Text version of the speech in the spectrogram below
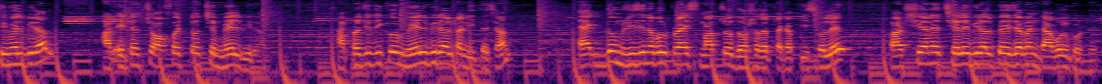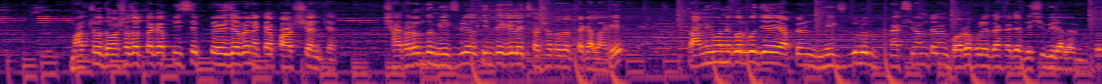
ফিমেল বিড়াল, আর এটা হচ্ছে অফ হোয়াইটটা হচ্ছে মেল বিড়াল। আপনারা যদি কেউ মেল বিড়ালটা নিতে চান, একদম রিজনেবল প্রাইস মাত্র দশ হাজার টাকা পিস হলে পার্সিয়ানের ছেলে বিড়াল পেয়ে যাবেন ডাবল কোটে মাত্র দশ হাজার টাকা পিসে পেয়ে যাবেন একটা পার্সিয়ান ক্যাট সাধারণত মিক্স বিড়াল কিনতে গেলে ছয় সাত হাজার টাকা লাগে। তো আমি মনে করব যে আপনার মিক্সগুলো ম্যাক্সিমাম টাইমে বড় হলে দেখা যায় দেশি বিড়ালের মতো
